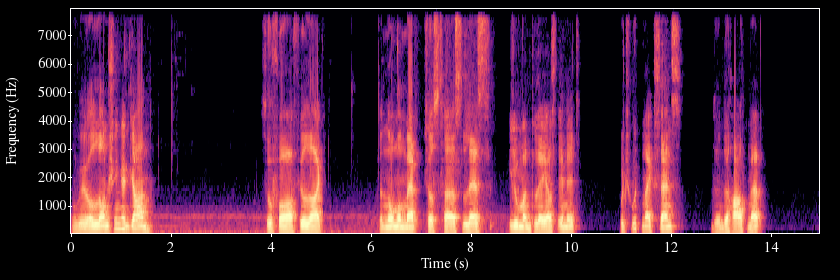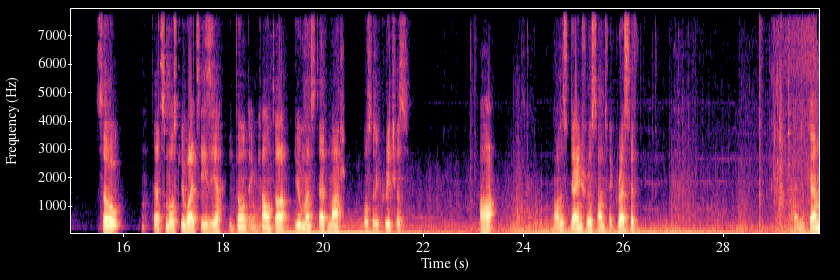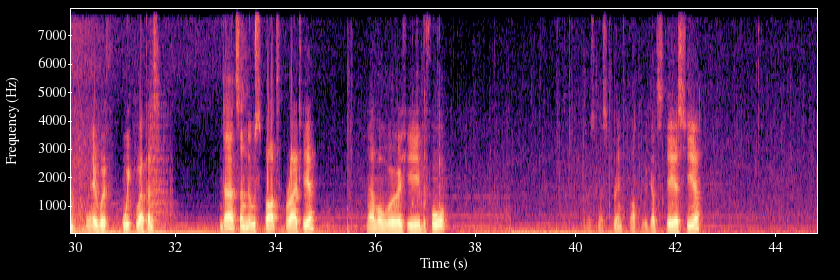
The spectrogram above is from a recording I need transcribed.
We're launching a gun. So far I feel like the normal map just has less human players in it, which would make sense than the hard map. So that's mostly why it's easier. You don't encounter humans that much. Also the creatures are not as dangerous and aggressive. And you can play with weak weapons. That's a new spot right here. Never were here before. Where's my sprint button? We got stairs here.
